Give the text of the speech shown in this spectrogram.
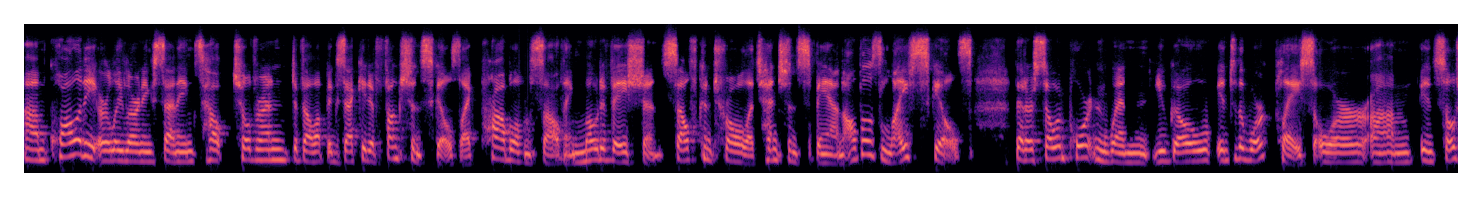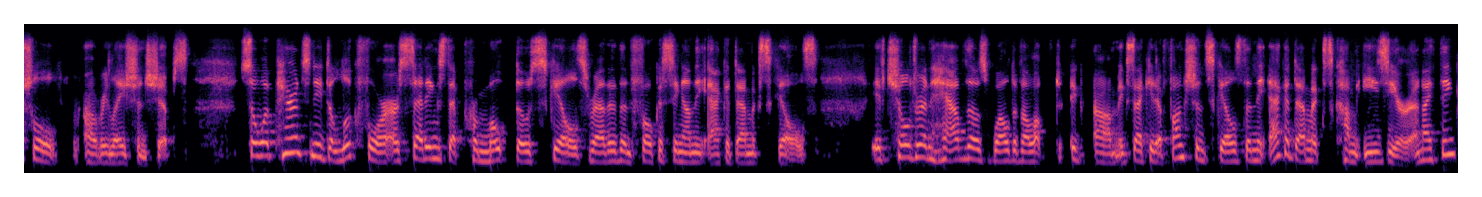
Um, quality early learning settings help children develop executive function skills like problem solving, motivation, self control, attention span, all those life skills that are so important when you go into the workplace or um, in social uh, relationships. So, what parents need to look for are settings that promote those skills rather than focusing on the academic skills skills. If children have those well developed um, executive function skills, then the academics come easier. And I think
